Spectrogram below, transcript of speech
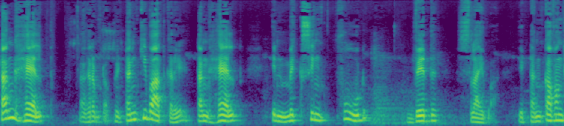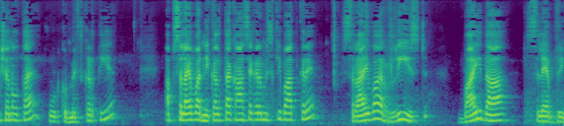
टंग हेल्प अगर हम अपनी टंग की बात करें tongue help in mixing food with saliva ये टंग का फ़ंक्शन होता है फ़ूड को मिक्स करती है। अब सलाइवा निकलता कहाँ से अगर हम इसकी बात करें? Saliva release by the salivary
